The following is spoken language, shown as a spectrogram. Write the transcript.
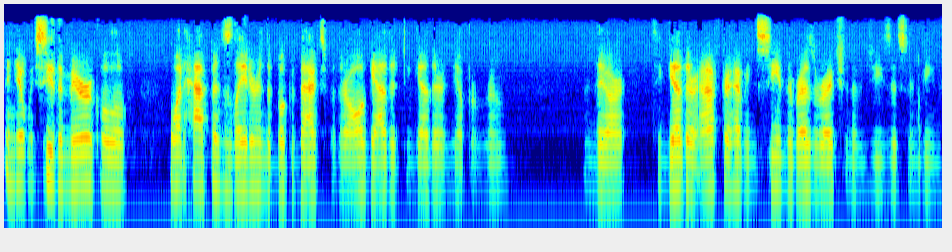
And yet we see the miracle of what happens later in the book of Acts where they're all gathered together in the upper room. And they are together after having seen the resurrection of Jesus and being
